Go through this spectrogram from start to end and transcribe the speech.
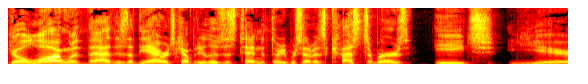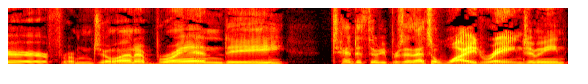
Go along with that is that the average company loses 10 to 30% of its customers each year. From Joanna Brandi, 10 to 30%. That's a wide range. I mean,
